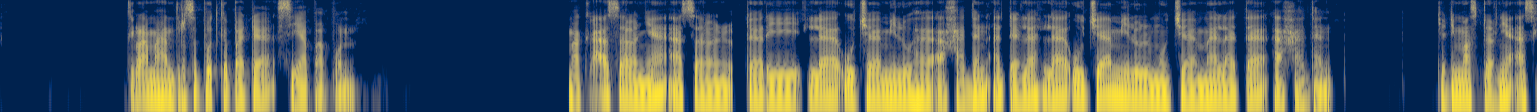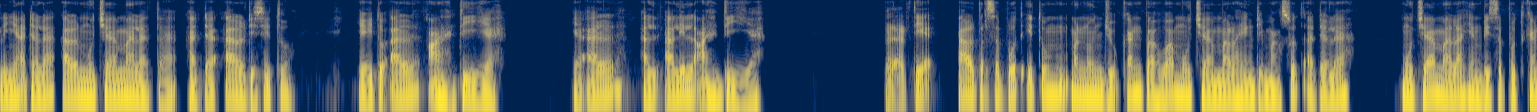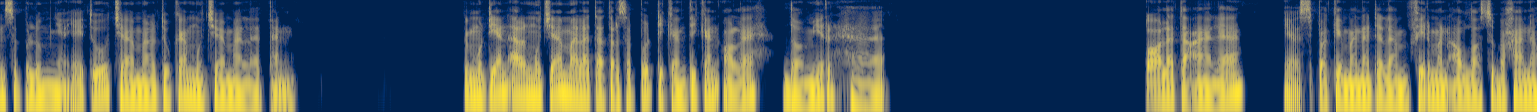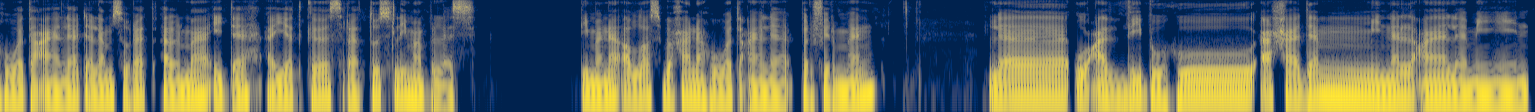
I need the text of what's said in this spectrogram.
keramahan tersebut kepada siapa pun. Maka asalnya, asal dari la ujamiluha ahadan adalah la ujamilul mujamalata ahadan. Jadi masdarnya aslinya adalah al-mujamalata, ada al di situ, yaitu al-ahdiyah. Ya al-alil ahdiyah. Berarti al tersebut itu menunjukkan bahwa mujamalah yang dimaksud adalah mujamalah yang disebutkan sebelumnya, yaitu jamal tuka mujamalatan. Kemudian al-mujamalata tersebut digantikan oleh domir ha. Qala ta'ala, ya, sebagaimana dalam firman Allah subhanahu wa ta'ala dalam surat Al-Ma'idah ayat ke-115. Di mana Allah subhanahu wa ta'ala berfirman, La u'adzibuhu ahadam minal alamin.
